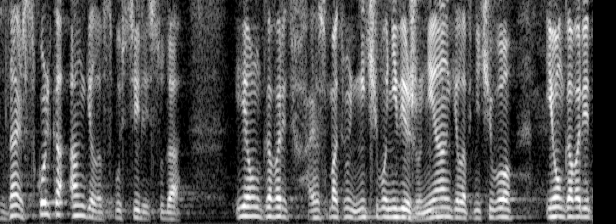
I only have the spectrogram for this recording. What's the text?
знаешь, сколько ангелов спустились сюда. И он говорит, а я смотрю, ничего не вижу, ни ангелов, ничего. И он говорит,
